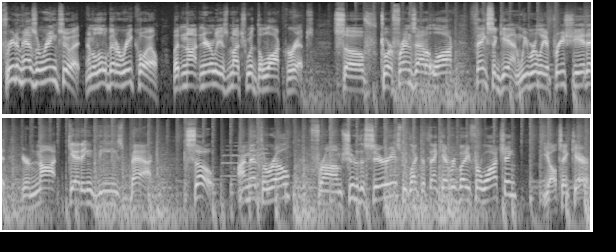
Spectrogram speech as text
Freedom has a ring to it and a little bit of recoil, but not nearly as much with the LOK grips. So to our friends out at LOK, thanks again. We really appreciate it. You're not getting these back. So I'm Ed Thorell from SH007ER the Series. We'd like to thank everybody for watching. Y'all take care.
